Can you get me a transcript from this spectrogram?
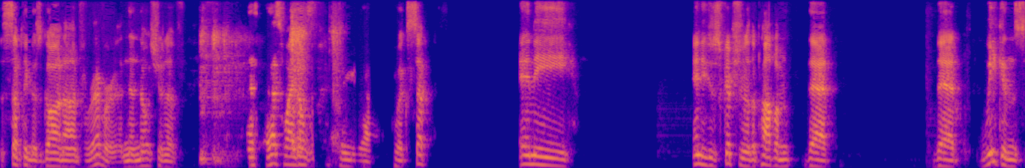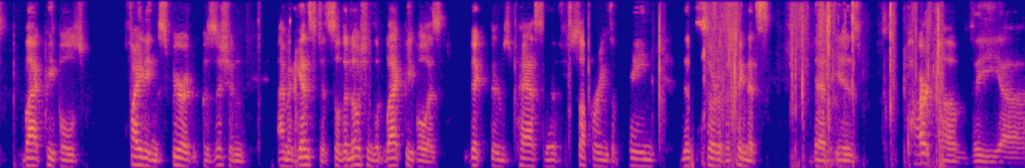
is something that's gone on forever. And the notion of, that's, that's why I don't to, uh, to accept any any description of the problem that that weakens black people's fighting spirit and position, I'm against it. So the notions of black people as victims, passive, sufferings of pain, this sort of a thing that's that is part of the uh,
